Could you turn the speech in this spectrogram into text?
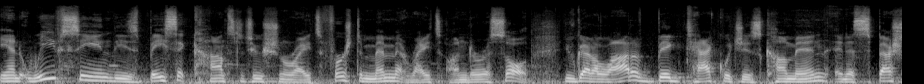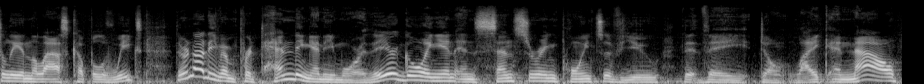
and we've seen these basic constitutional rights, First Amendment rights, under assault. You've got a lot of big tech which has come in, and especially in the last couple of weeks, they're not even pretending anymore. They are going in and censoring points of view that they don't like. And now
